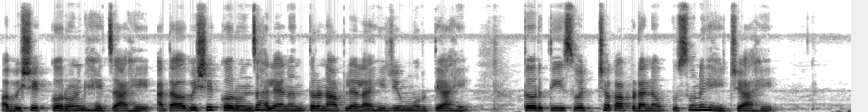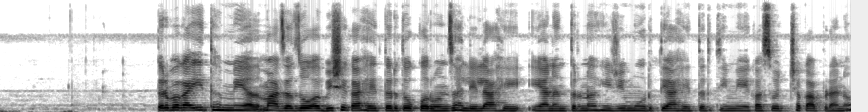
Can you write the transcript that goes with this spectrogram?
अभिषेक करून घ्यायचा आहे. आता अभिषेक करून झाल्यानंतर आपल्याला ही जी मूर्ती आहे तर ती स्वच्छ कापडानं पुसून घ्यायची आहे. तर बघा इथं मी माझा जो अभिषेक आहे तर तो करून झालेला आहे. यानंतरनं ही जी मूर्ती आहे तर ती मी एका स्वच्छ कापडानं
